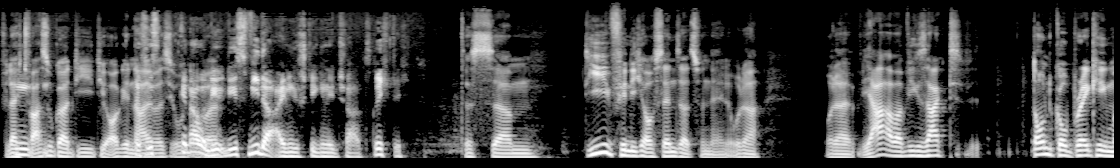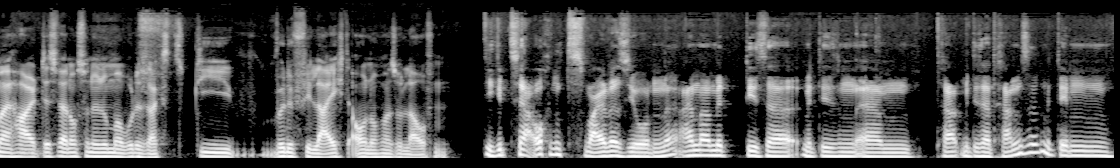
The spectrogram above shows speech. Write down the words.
Vielleicht war sogar die, die Originalversion. Genau, die, die, ist wieder eingestiegen in die Charts, richtig. Das, ähm, die finde ich auch sensationell. Oder, oder ja, aber wie gesagt, Don't Go Breaking My Heart, das wäre noch so eine Nummer, wo du sagst, die würde vielleicht auch noch mal so laufen. Die gibt es ja auch in zwei Versionen, ne? Einmal mit dieser, mit diesen, ähm, mit dieser Transe, mit dem,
